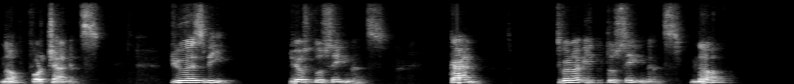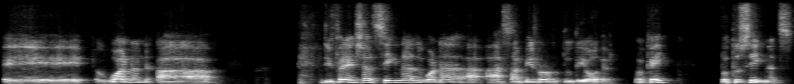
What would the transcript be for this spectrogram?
no, for channels. USB, just two signals. CAN, it's gonna be two signals, no? a one uh, differential signal, one uh, as a mirror to the other, okay? But two signals.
